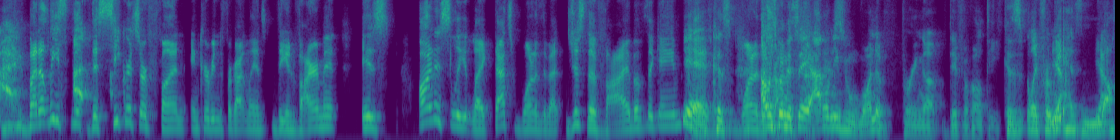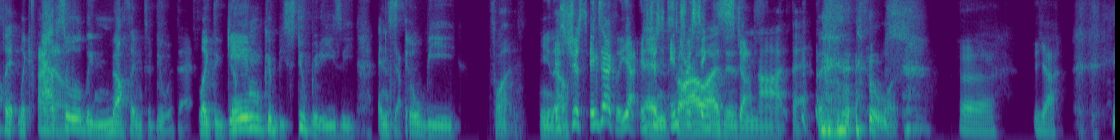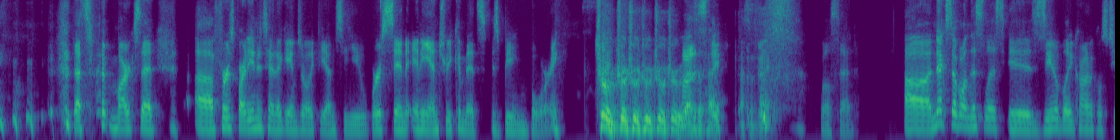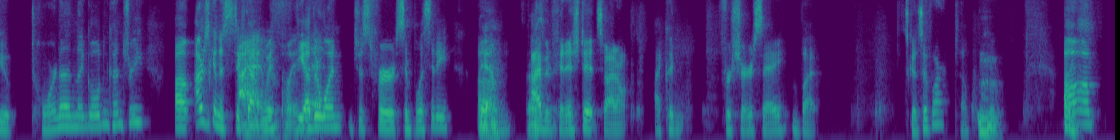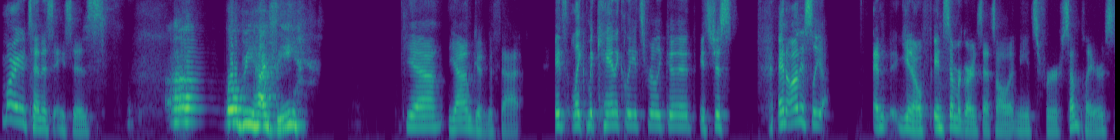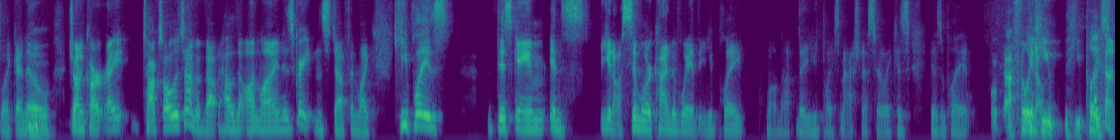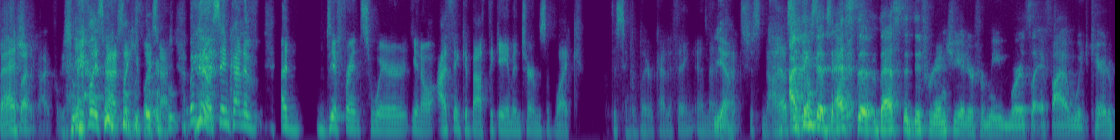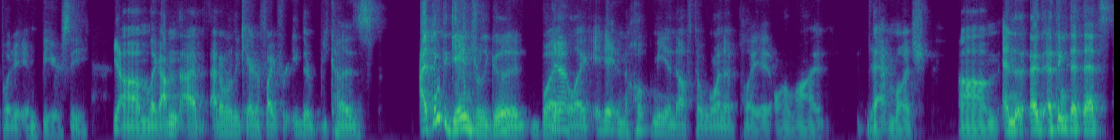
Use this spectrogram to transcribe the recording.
I, but at least the, the secrets are fun in kirby and the forgotten lands the environment is honestly like that's one of the best just the vibe of the game Yeah, because one of the I was going to say I don't even want to bring up difficulty because, like, for me, Yeah, it has yeah. nothing, like, absolutely nothing to do with that. Like, the game could be stupid easy and Yep. still be fun. You know, it's just exactly yeah it's and just Star interesting Allies stuff is not that. Uh, yeah. That's what Mark said. Uh, first party Nintendo games are like the MCU. Worst sin any entry commits is being boring. true, true, true, true, true, true. That's a fact. That's a fact. Well said. Uh, next up on this list is Xenoblade Chronicles 2 Torna in the Golden Country. Um, I'm just going to stick I that with the other one just for simplicity. Um, Yeah, I haven't fair. finished it, so I don't, I couldn't for sure say, but it's good so far. So, Mhm. Nice. um, Mario Tennis Aces. Uh, low B, high C. Yeah, yeah, I'm good with that. It's like mechanically, it's really good. It's just, and honestly, and you know, in some regards, that's all it needs for some players. Like I know John Cartwright talks all the time about how the online is great and stuff, and like he plays this game in you know a similar kind of way that you'd play. Well, not that you'd play Smash necessarily because he doesn't play it. I feel You like know, he he plays ton, Smash like I play. He plays Smash like you play Smash, but you know, same kind of a difference where you know I think about the game in terms of like the single player kind of thing, and then Yeah. that's just not. I think that that's it. the that's the differentiator for me where it's like if I would care to put it in B or C. Yeah. Um like I'm I, I don't really care to fight for either because I think the game's really good, but Yeah. like it didn't hook me enough to want to play it online. That much. Um and I, I think that that's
